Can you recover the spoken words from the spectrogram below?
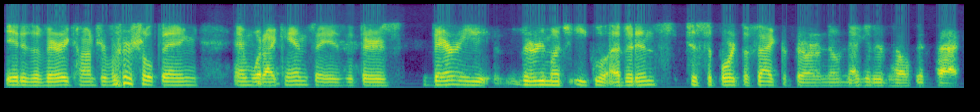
It is a very controversial thing, and what I can say is that there's very very much equal evidence to support the fact that there are no negative health impacts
